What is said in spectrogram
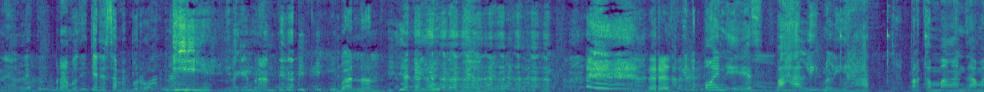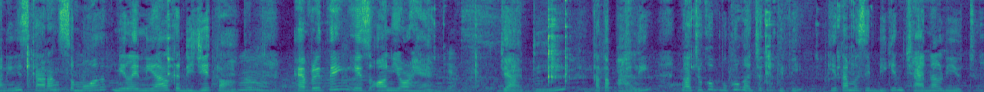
nah, lihat tuh rambutnya jadi sampai berwarna. Iya. saking beratnya. Ubanan, biru tapi. Terus tapi the point is Pak Hali melihat perkembangan zaman ini sekarang semua milenial ke digital. Everything is on your hand jadi kata Pak Hali nggak cukup buku nggak cukup TV kita mesti bikin channel di YouTube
